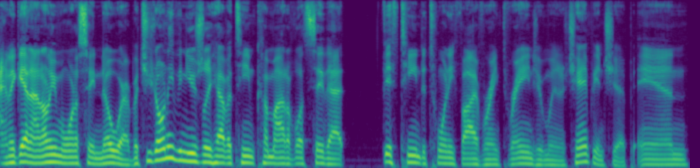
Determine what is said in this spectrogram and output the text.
and again, I don't even want to say nowhere, but you don't even usually have a team come out of, let's say, that 15 to 25 ranked range and win a championship. And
